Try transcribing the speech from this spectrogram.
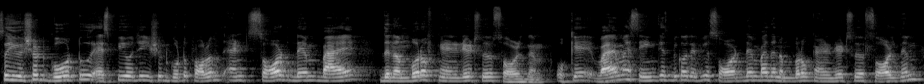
so you should go to SPOJ, you should go to problems and sort them by the number of candidates who have solved them. Okay, why am I saying this? Because if you sort them by the number of candidates who have solved them,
